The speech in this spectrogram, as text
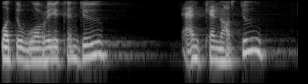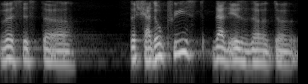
what the warrior can do and cannot do versus the the shadow priest that is the the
